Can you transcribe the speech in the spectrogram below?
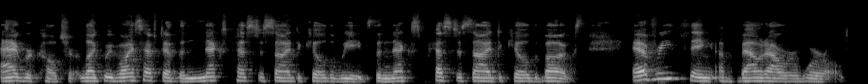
agriculture. Like we always have to have the next pesticide to kill the weeds, the next pesticide to kill the bugs. Everything about our world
